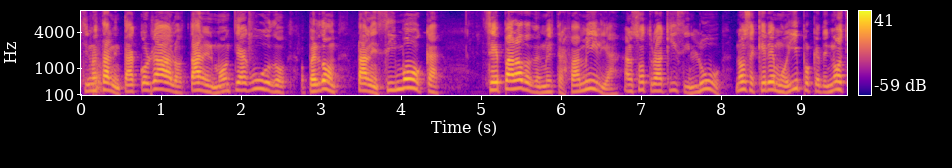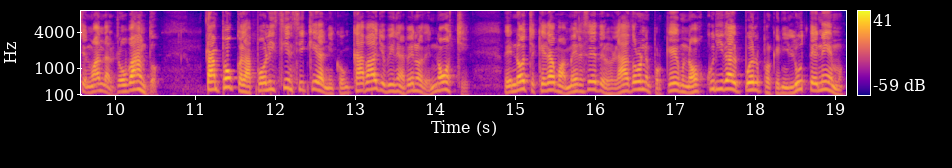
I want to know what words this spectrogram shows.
si no están en Tacorralo, están en Monte Agudo, perdón, están en Simoca. separados de nuestra familia. A nosotros aquí sin luz, no se queremos ir porque de noche nos andan robando. Tampoco la policía ni siquiera ni con caballo viene a vernos de noche. De noche quedamos a merced de los ladrones porque es una oscuridad el pueblo, porque ni luz tenemos.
